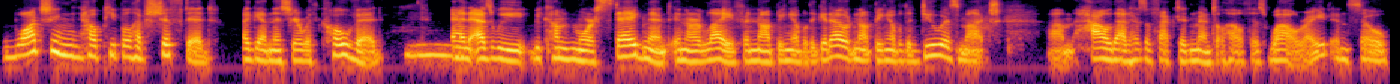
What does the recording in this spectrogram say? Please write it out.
watching how people have shifted again this year with COVID, mm. and as we become more stagnant in our life and not being able to get out, not being able to do as much, um, how that has affected mental health as well, right? And so,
